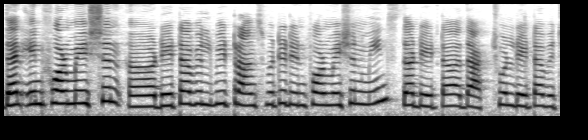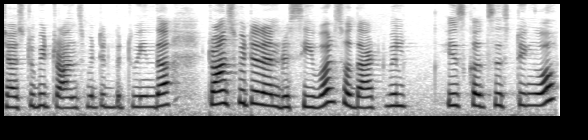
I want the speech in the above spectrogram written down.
Then information uh, data will be transmitted, information means the data, the actual data which has to be transmitted between the transmitter and receiver. So, that will is consisting of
